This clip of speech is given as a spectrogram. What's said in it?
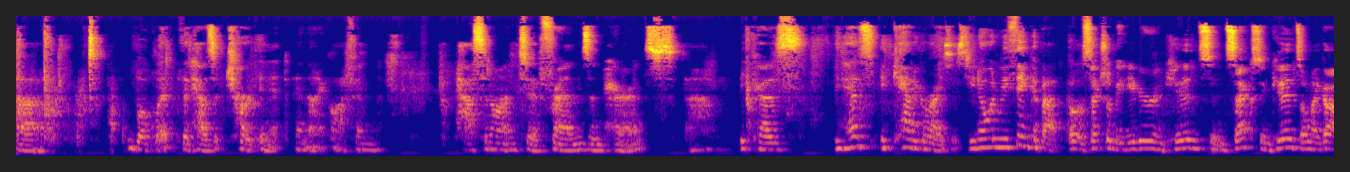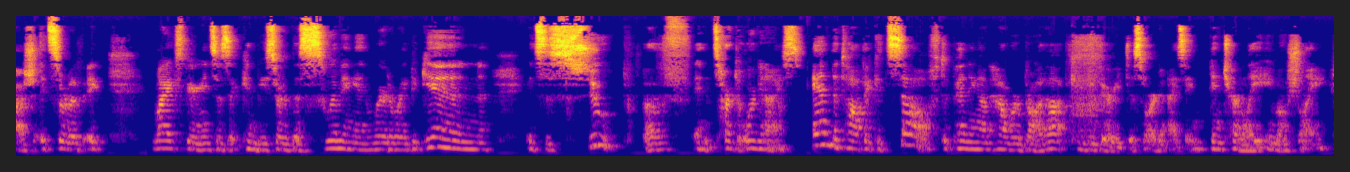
uh, booklet that has a chart in it, and I often pass it on to friends and parents uh, because it has it categorizes. You know, when we think about oh, sexual behavior and kids and sex and kids, oh my gosh, it's sort of it, my experience is it can be sort of this swimming in where do I begin? It's this soup of, and it's hard to organize. And the topic itself, depending on how we're brought up, can be very disorganizing internally, emotionally.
